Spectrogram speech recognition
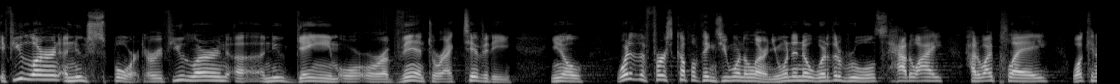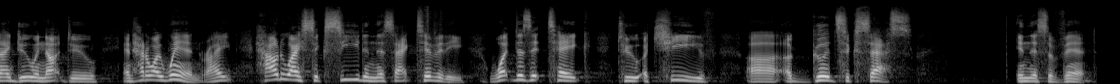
if you learn a new sport or if you learn a, a new game or, or event or activity, you know, what are the first couple things you want to learn? You want to know what are the rules? How do I, how do I play? What can I do and not do? And how do I win, right? How do I succeed in this activity? What does it take to achieve uh, a good success in this event?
